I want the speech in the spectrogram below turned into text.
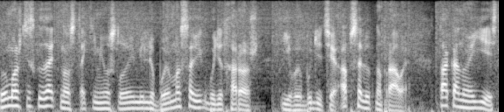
Вы можете сказать, но с такими условиями любой массовик будет хорош, и вы будете абсолютно правы. Так оно и есть,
